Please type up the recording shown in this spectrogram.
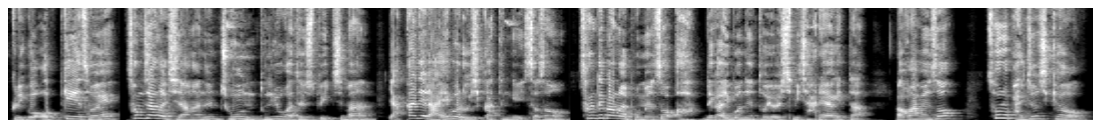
그리고 업계에서의 성장을 지향하는 좋은 동료가 될 수도 있지만 약간의 라이벌 의식 같은 게 있어서 상대방을 보면서 아 내가 이번엔 더 열심히 잘해야겠다 라고 하면서 서로 발전시켜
